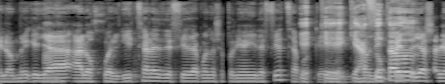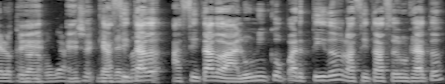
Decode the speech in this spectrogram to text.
el hombre que ya Vale. a los juerguistas les decía ya cuando se podían ir de fiesta, Que, porque que- que ha citado. ya sabían los que iban a eh, jugar. eso, que ha citado, ha citado al único partido, lo ha citado hace un rato,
